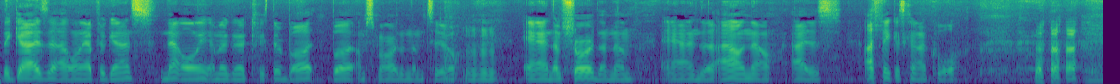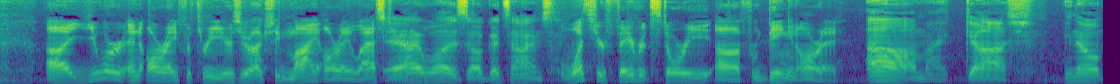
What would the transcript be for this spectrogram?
the guys that I line up against, not only am I gonna kick their butt, but I'm smarter than them too. Mhm. and I'm shorter than them. And uh, I don't know. I just I think it's kind of cool. Uh, you were an RA for three years. You were actually my RA last year. Yeah, I was. Oh, good times. What's your favorite story uh, from being an RA? Oh my gosh. You know,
